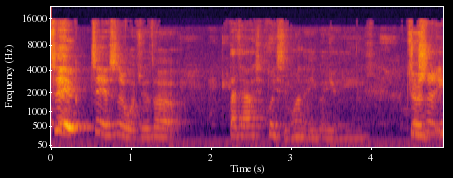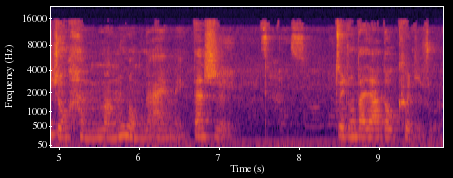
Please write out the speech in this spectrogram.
这这也是我觉得大家会喜欢的一个原因，就就是一种很朦胧的暧昧，但是最终大家都克制住了。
